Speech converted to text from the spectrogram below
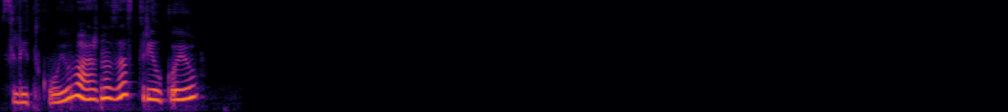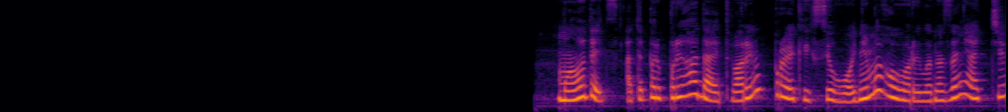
Слідкуй уважно за стрілкою. Молодець, а тепер пригадай тварин, про яких сьогодні ми говорили на занятті.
